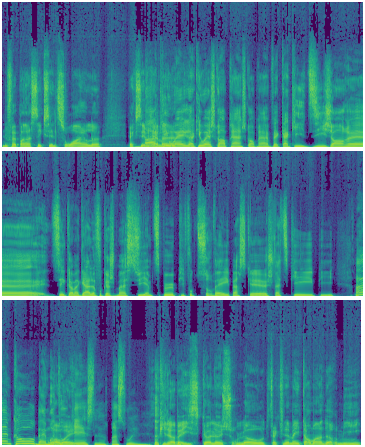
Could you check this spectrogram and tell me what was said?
nous fait penser que c'est le soir, là. Fait que c'est Ah, vraiment. ok, ouais, ok, ouais, je comprends, je comprends. Fait que quand il dit, genre, euh, tu sais, comme un gars, il faut que je me suis un petit peu, puis il faut que tu surveilles parce que je suis fatigué, puis I'm cold. Ben, moi, Ouais, tout, ouais. Chris, là, pense-toi. Puis là, ben, ils se collent l'un sur l'autre. Fait que finalement, il tombe endormi.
